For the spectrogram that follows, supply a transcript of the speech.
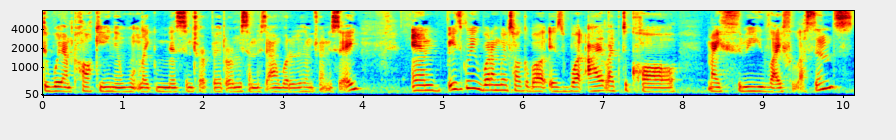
the way I'm talking and won't like misinterpret or misunderstand what it is I'm trying to say. And basically, what I'm going to talk about is what I like to call my three life lessons.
